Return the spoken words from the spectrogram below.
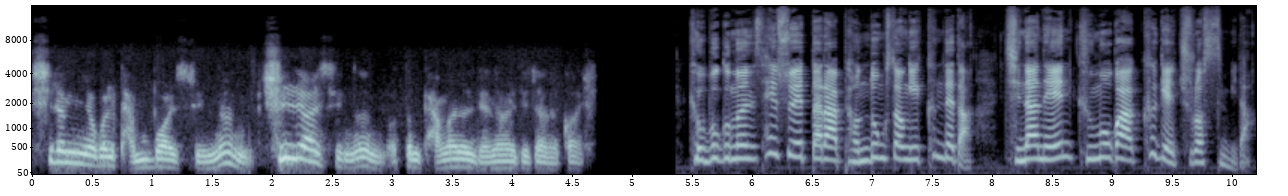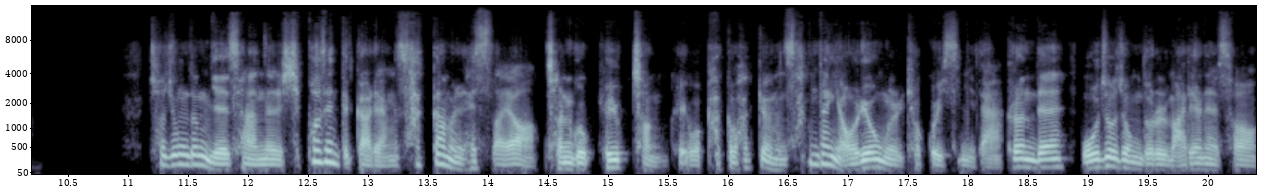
실행력을 담보할 수 있는 신뢰할 수 있는 어떤 방안을 내놔야 되지 않을까 교부금은 세수에 따라 변동성이 큰 데다 지난해엔 규모가 크게 줄었습니다. 초중등 예산을 10%가량 삭감을 했어요. 전국 교육청 그리고 각급 학교는 상당히 어려움을 겪고 있습니다. 그런데 5조 정도를 마련해서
